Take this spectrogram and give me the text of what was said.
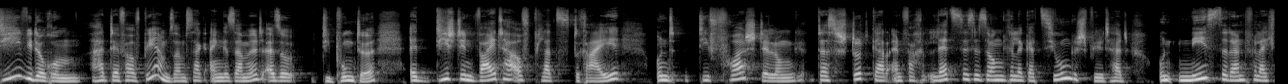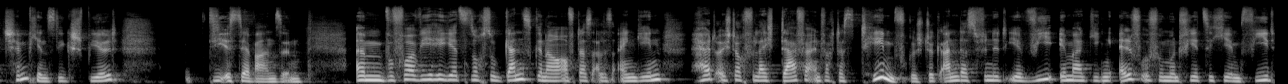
Die wiederum hat der VfB am Samstag eingesammelt, also die Punkte. Äh, die stehen weiter auf Platz drei und die Vorstellung, dass Stuttgart einfach letzte Saison Relegation gespielt hat und nächste dann vielleicht Champions League spielt, die ist der Wahnsinn. Ähm, bevor wir hier jetzt noch so ganz genau auf das alles eingehen, hört euch doch vielleicht dafür einfach das Themenfrühstück an. Das findet ihr wie immer gegen 11.45 Uhr hier im Feed.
